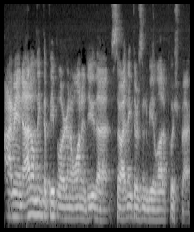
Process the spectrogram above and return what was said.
I mean, I don't think that people are going to want to do that. So I think there's going to be a lot of pushback.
